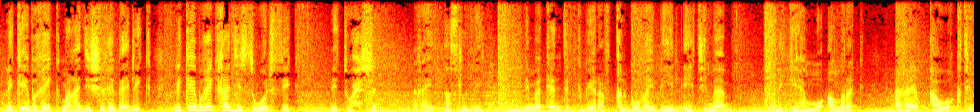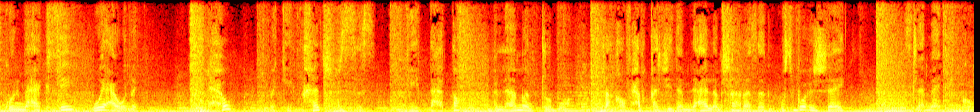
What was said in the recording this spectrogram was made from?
اللي كيبغيك ما غاديش يغيب عليك. اللي كيبغيك غادي يسول فيك. اللي توحشك غيتصل بك اللي مكانتك كبيرة في قلبه غيبين الاهتمام. اللي كيهمو أمرك غيلقى وقت يكون معاك فيه ويعاونك. الحب ما كيتخدش بالزز كيتعطى بلا ما نطلبوه. نتلاقاو في حلقة جديدة من عالم شهرزاد الأسبوع الجاي. السلام عليكم.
